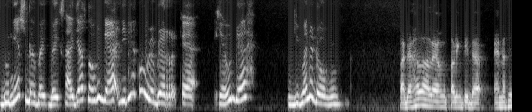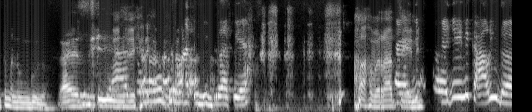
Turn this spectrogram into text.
dunia sudah baik-baik saja atau enggak jadi aku bener-bener kayak ya udah gimana dong? Padahal hal yang paling tidak enak itu menunggu loh. Asik. ya, aduh, berat ini berat ya. Ah, berat sih ini. kayaknya kayaknya ini Kak Ali udah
